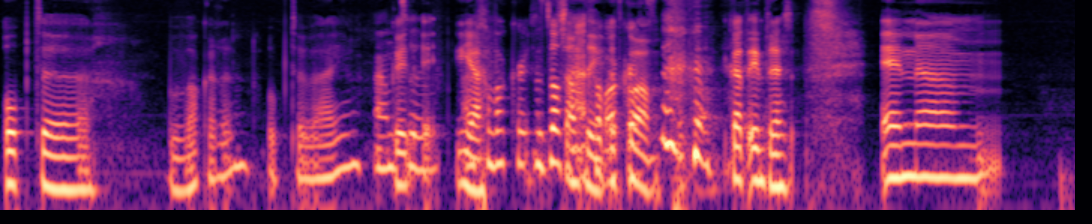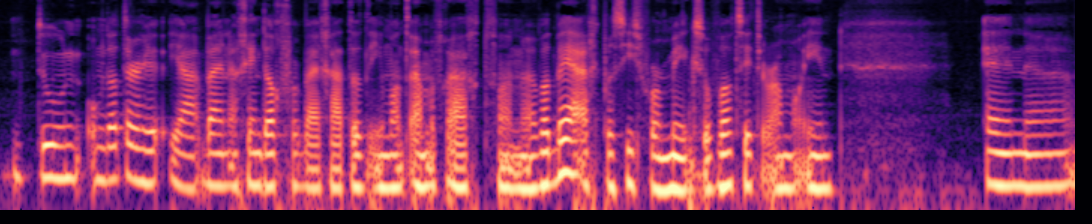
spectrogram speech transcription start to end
op te bewakkeren, op te waaien. Aan te, weet- ja. aangewakkerd. Het was aangewakkerd. kwam, het kwam. Ik had interesse. En ehm, toen, omdat er ja, bijna geen dag voorbij gaat dat iemand aan me vraagt van... eh, wat ben je eigenlijk precies voor mix of wat zit er allemaal in? En ehm,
